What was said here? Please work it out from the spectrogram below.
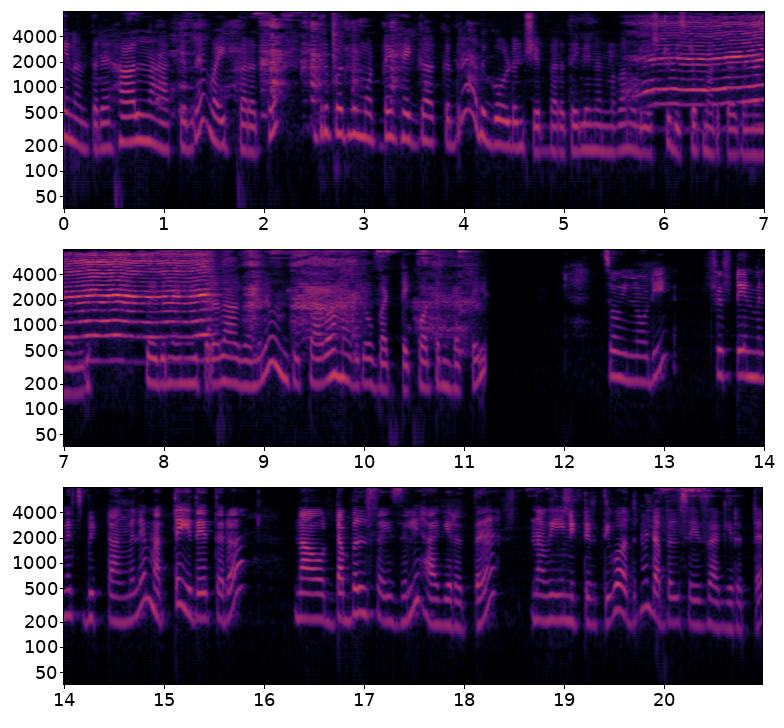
ಏನಂತಾರೆ ಹಾಲನ್ನ ಹಾಕಿದ್ರೆ ವೈಟ್ ಬರುತ್ತೆ. ಇದ್ರ ಬದಲು ಮೊಟ್ಟೆ ಹೆಗ್ ಹಾಕಿದ್ರೆ ಅದು ಗೋಲ್ಡನ್ ಶೇಪ್ ಬರುತ್ತೆ. ಇಲ್ಲಿ ನನ್ನ ಮಗ ನೋಡಿ ಎಷ್ಟು ಡಿಸ್ಟರ್ಬ್ ಮಾಡ್ತಾ ಇದ್ದಾನೆ ನನಗೆ ಸೊ ಇದನ್ನು ಈ ಥರ ಎಲ್ಲ ಒಂದು ತವ ಮಾಡಿರೋ ಬಟ್ಟೆ ಕಾಟನ್ ಬಟ್ಟೆಲಿ. ಸೊ ಇಲ್ಲಿ ನೋಡಿ ಫಿಫ್ಟೀನ್ ಮಿನಿಟ್ಸ್ ಬಿಟ್ಟಾದಮೇಲೆ ಮತ್ತೆ ಇದೇ ಥರ ನಾವು ಡಬಲ್ ಸೈಜಲ್ಲಿ ಆಗಿರುತ್ತೆ. ನಾವು ಏನು ಇಟ್ಟಿರ್ತೀವೋ ಅದನ್ನು ಡಬಲ್ ಸೈಜ್ ಆಗಿರುತ್ತೆ.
